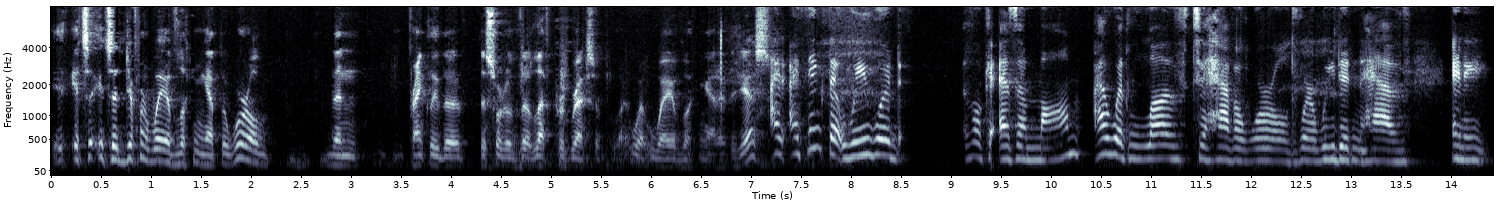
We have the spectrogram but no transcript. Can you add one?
It's a, it's a different way of looking at the world than frankly, the, the sort of the left progressive way of looking at it. Yes? I, I think that we would look, as a mom, I would love to have a world where we didn't have any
